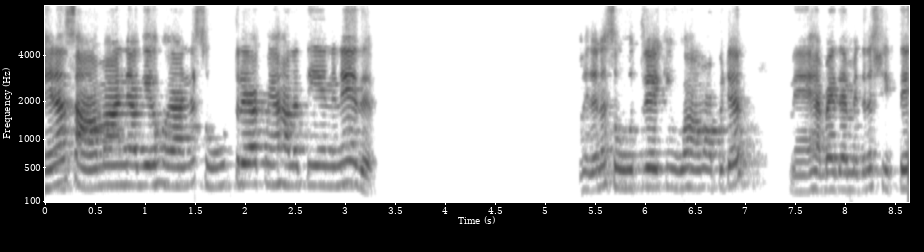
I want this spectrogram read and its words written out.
එහෙනම් සාමාන්‍ය අගය හොයන්න සූත්‍රයක් මේ අහලා තියෙන්නේ නේද? මෙතන සූත්‍රය කිව්වහම අපිට මේ හැබැයි දැන් මෙතන ශ්‍රිතය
